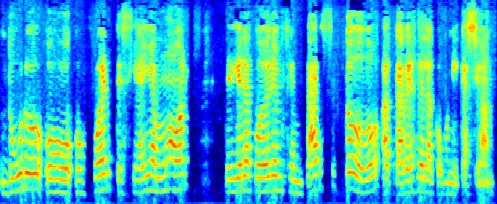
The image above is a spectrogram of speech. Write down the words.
duro o, o fuerte, si hay amor, debiera poder enfrentarse todo a través de la comunicación.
